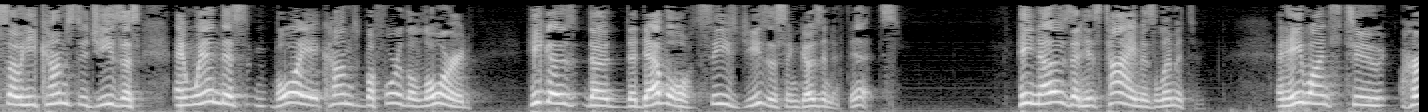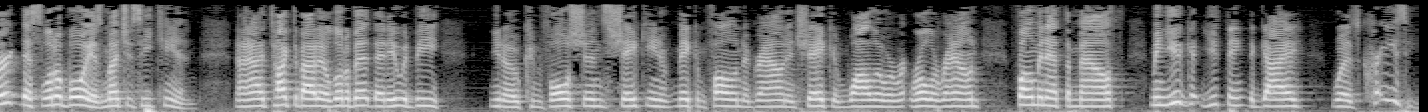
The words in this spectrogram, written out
so he comes to Jesus. And when this boy comes before the Lord, he goes, the, the devil sees Jesus and goes into fits. He knows that his time is limited. And he wants to hurt this little boy as much as he can. And I talked about it a little bit that it would be you know, convulsions, shaking, make him fall on the ground and shake and wallow or roll around, foaming at the mouth. I mean, you, you think the guy was crazy.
